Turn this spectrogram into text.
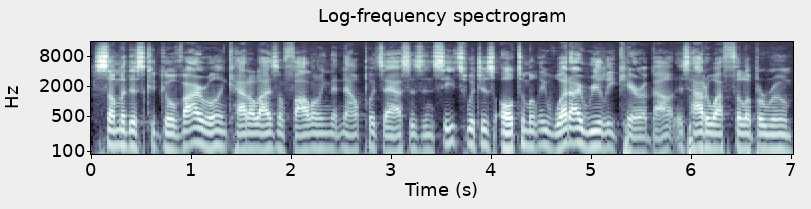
some of this could go viral and catalyze a following that now puts asses in seats, which is ultimately what I really care about is how do I fill up a room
